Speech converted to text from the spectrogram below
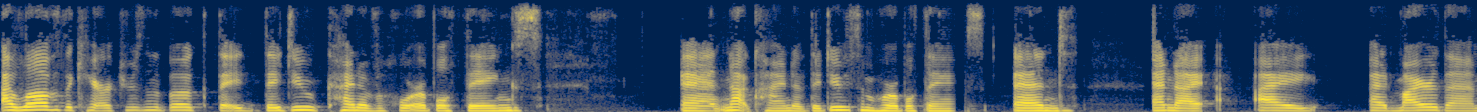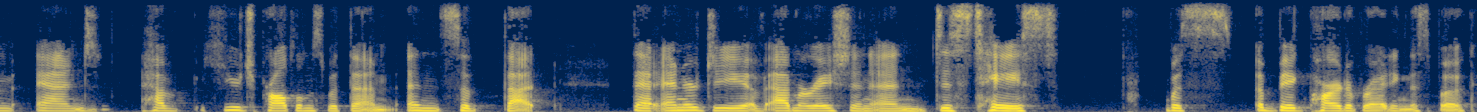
I love the characters in the book. They they do kind of horrible things and not kind of. They do some horrible things and and I I I admire them and have huge problems with them. And so that that energy of admiration and distaste was a big part of writing this book.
